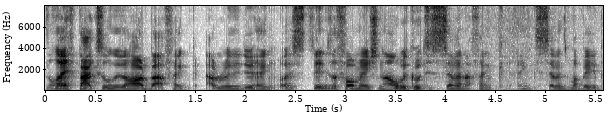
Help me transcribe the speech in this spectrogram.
The left back's only the hard bit, I think. I really do think. Let's change the formation. I always go to 7, I think. I think 7's my babe.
